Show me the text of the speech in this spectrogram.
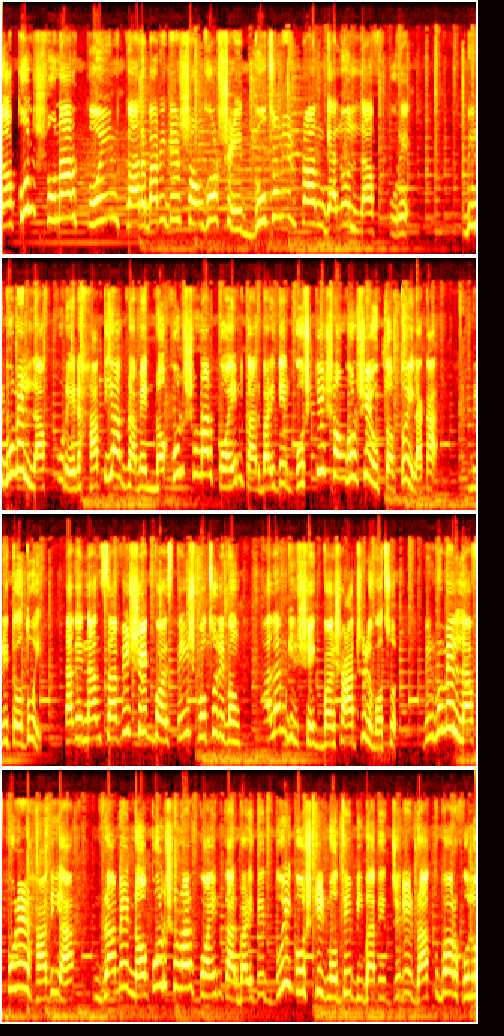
নকল সোনার কোয়েন কারবারিদের সংঘর্ষে দুজনের প্রাণ গেল লাভপুরে। বীরভূমের লাভপুরের হাতিয়া গ্রামের নকল সোনার কয়েন কারবারিদের গোষ্ঠীর সংঘর্ষে উত্তপ্ত এলাকা। মৃত দুই, তাদের নাম সাবির শেখ, বয়স তেইশ বছর এবং আলমগীর শেখ, বয়স আঠেরো বছর। বীরভূমের লাভপুরের হাদিয়া গ্রামের নকল সোনার কয়েন কারবারিদের দুই গোষ্ঠীর মধ্যে বিবাদের জেরে রাতভর হলো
